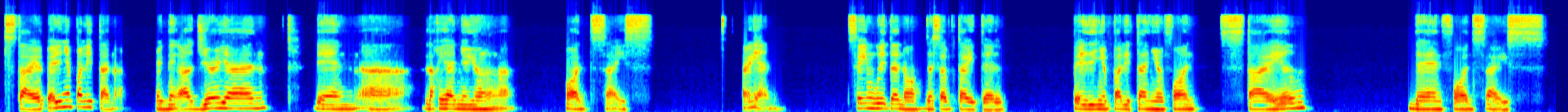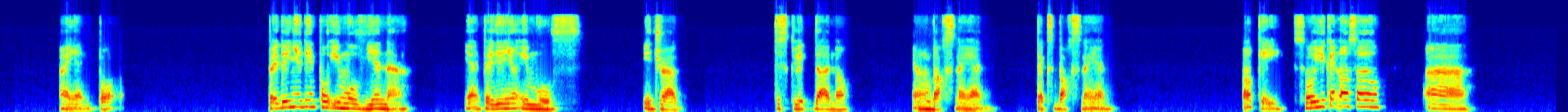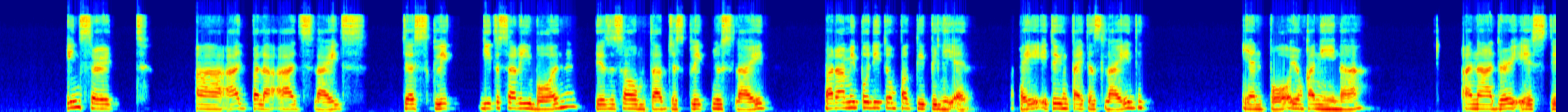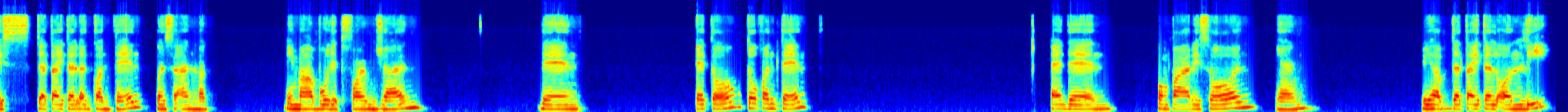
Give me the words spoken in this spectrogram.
style. Pwede niyong palitan. Pwede ng Algerian. Then, uh, lakihan niyo yung uh, font size. Ayan. Same with ano, the subtitle. Pwede niyo palitan yung font style. Then, font size. Ayan po. Pwede nyo din po i-move yan ah. Yan, pwede nyo i-move. I-drag. Just click the ano, yung box na yan. Text box na yan. Okay. So, you can also uh, insert, uh, add pala, add slides. Just click dito sa ribbon, dito sa home tab, just click new slide. Marami po ditong pagpipilian. Okay, ito yung title slide. Yan po, yung kanina. Another is this, the title and content, kung saan mag, may mga bullet form dyan. Then, ito, to content. And then, comparison. Yan. We have the title only.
